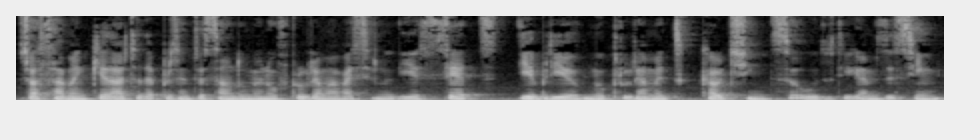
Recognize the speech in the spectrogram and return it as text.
já sabem que a data da apresentação do meu novo programa vai ser no dia 7 de abril, o meu programa de coaching de saúde, digamos assim.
